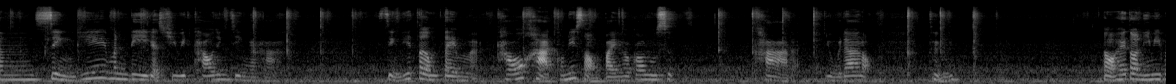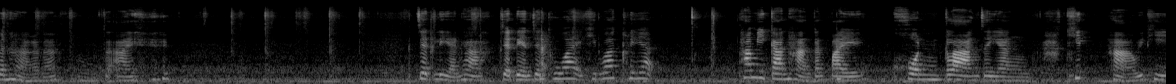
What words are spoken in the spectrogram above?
รสิ่งที่มันดีกับชีวิตเขาจริงๆอะค่ะ สิ่งที่เติมเต็มอะ เขาขาดคนที่สองไปเขาก็รู้สึกขาดอะอยู่ไม่ได้หรอก ถึง ต่อให้ตอนนี้มีปัญหากันนะจะอายเจ็ดเหรียญค่ะเจ็ดเหรียญเจ็ดถ้วย คิดว่าเครียด ถ้ามีการห่างกันไป คนกลางจะยังคิดหาวิธี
